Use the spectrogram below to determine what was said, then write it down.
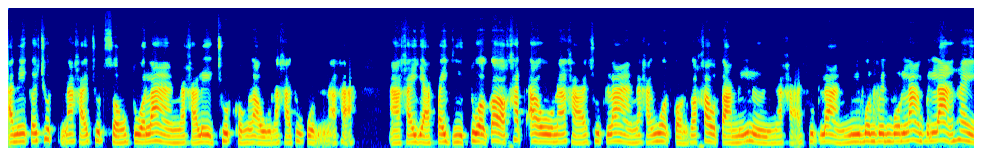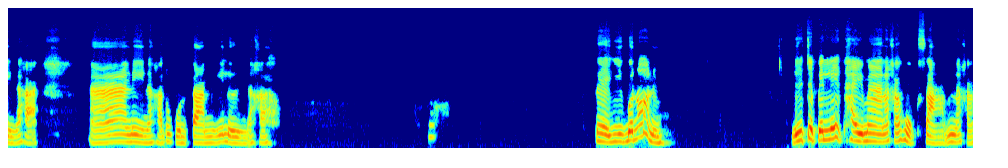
อันนี้ก็ชุดนะคะ ชุดสองตัวล่างนะคะ เลขชุดของเรานะคะ ทุกคนนะคะ ใครอยากไปกี่ตัวก็คัดเอานะคะ ชุดล่างนะคะ งวดก่อนก็เข้าตามนี้เลยนะคะ ชุดล่างมีบนเป็นบนล่างเป็นล่างให้นะคะอ่านี่นะคะ ทุกคนตามนี้เลยนะคะ แต่ยีกบนอ้อนหรือจะเป็นเลขไทยมานะคะหกสามนะคะ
